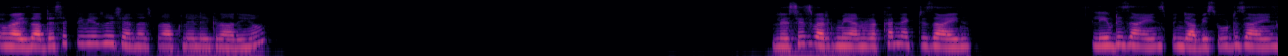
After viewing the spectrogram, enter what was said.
सो गाइस आप देख सकते हैं मेरे चैनल पर आपके लिए लेकर आ रही हूँ। लेसिस वर्क में अनुरखा neck design sleeve design Punjabi suit design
